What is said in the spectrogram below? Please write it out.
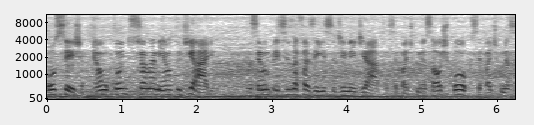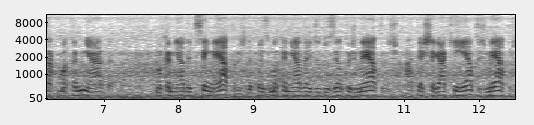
Ou seja, é um condicionamento diário. Você não precisa fazer isso de imediato, você pode começar aos poucos, você pode começar com uma caminhada, uma caminhada de 100 metros, depois uma caminhada de 200 metros, até chegar a 500 metros,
